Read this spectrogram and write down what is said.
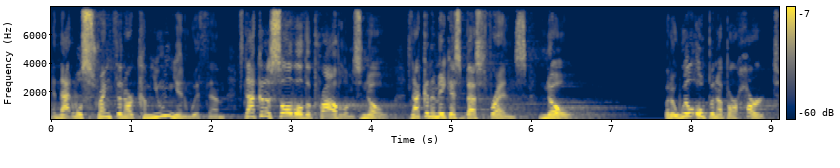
and that will strengthen our communion with them. It's not going to solve all the problems, no. It's not going to make us best friends, no. But it will open up our heart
